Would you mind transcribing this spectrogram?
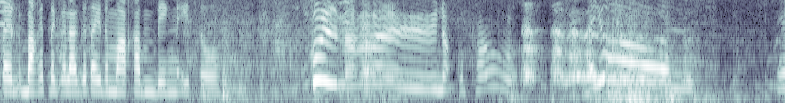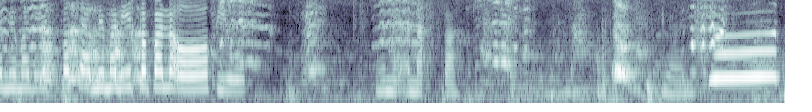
Tayo, bakit nag-alaga tayo ng mga kambing na ito? Uy, nakay! Naku pa. Ayun! Yan, may maliit pa siya. May maliit pa pala, oh. Cute. Yan, may anak pa. Yan. Cute!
